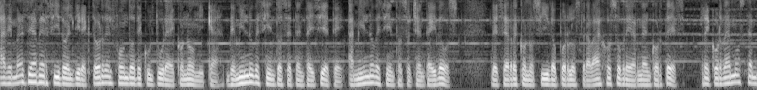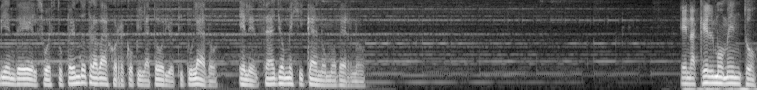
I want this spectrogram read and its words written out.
Además de haber sido el director del Fondo de Cultura Económica de 1977 a 1982, de ser reconocido por los trabajos sobre Hernán Cortés, recordamos también de él su estupendo trabajo recopilatorio titulado El ensayo mexicano moderno. En aquel momento,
